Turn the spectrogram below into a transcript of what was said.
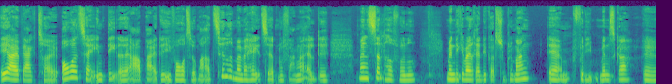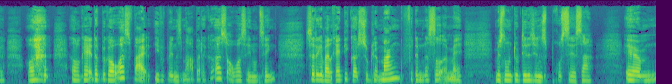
AI-værktøj overtage en del af det arbejde i forhold til, hvor meget tillid man vil have til, at nu fanger alt det, man selv havde fundet. Men det kan være et rigtig godt supplement øh, fordi mennesker øh, og advokater begår også fejl i forbindelse med arbejde, der kan også overse nogle ting. Så det kan være et rigtig godt supplement for dem, der sidder med, med sådan nogle due diligence-processer. Øhm,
